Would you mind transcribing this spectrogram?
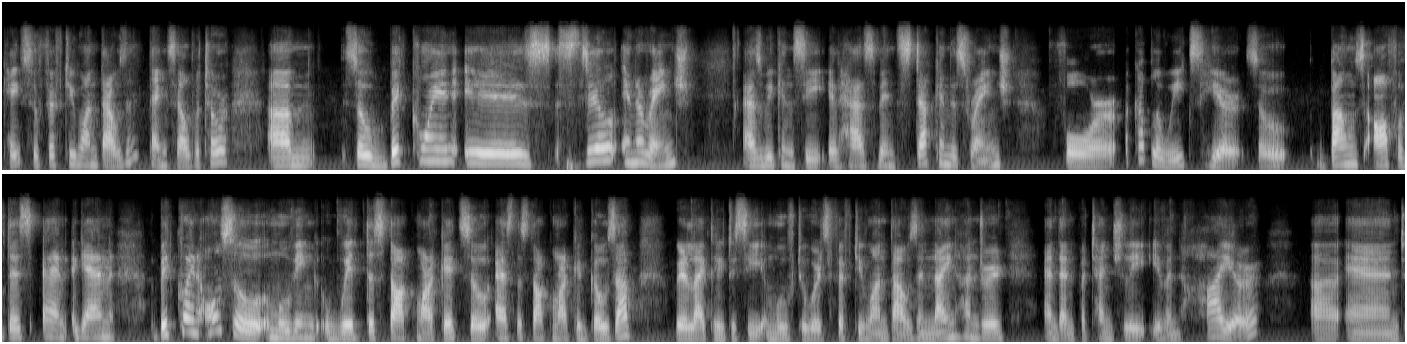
Okay, so 51,000. Thanks, Salvatore. Um, so Bitcoin is still in a range as we can see, it has been stuck in this range for a couple of weeks here. So bounce off of this. And again, Bitcoin also moving with the stock market. So as the stock market goes up, we're likely to see a move towards 51,900 and then potentially even higher. Uh, and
